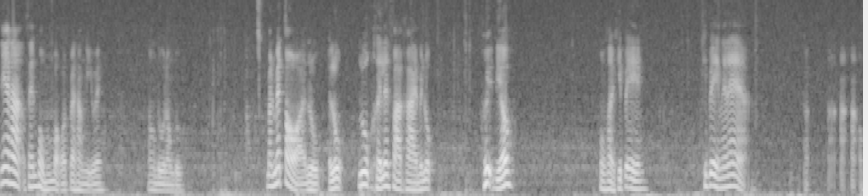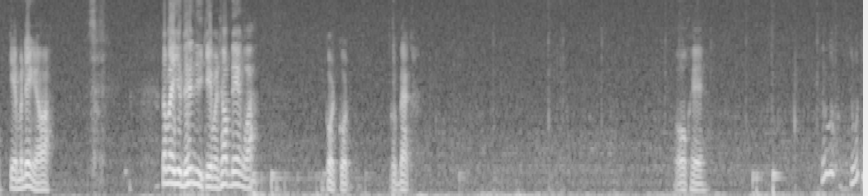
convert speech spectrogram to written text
เนี่ยนะเซนส์ผมมันบอกว่าไปทางนี้เว้ย ลองดูลองดู มันไม่ต่อลูกไอ้ลูก ลูกเคยเล่นฟาคายไหมลูก เฮ้ย เดี๋ยว ผมใส่คิดไปเองคิดไปเองแน่ๆอะอ่เกมมันเด้งไงวะ ทำไมอยู่ในดีเกมมันชอบเด้งวะ กดกดกดแบ็คโอเครือว่าจ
